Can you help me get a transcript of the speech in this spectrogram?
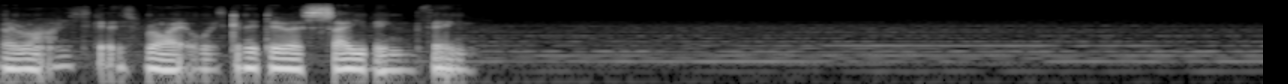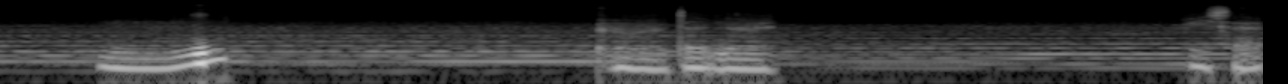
So right, I need to get this right, or it's going to do a saving thing. Hmm. Oh, I don't know. Reset.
